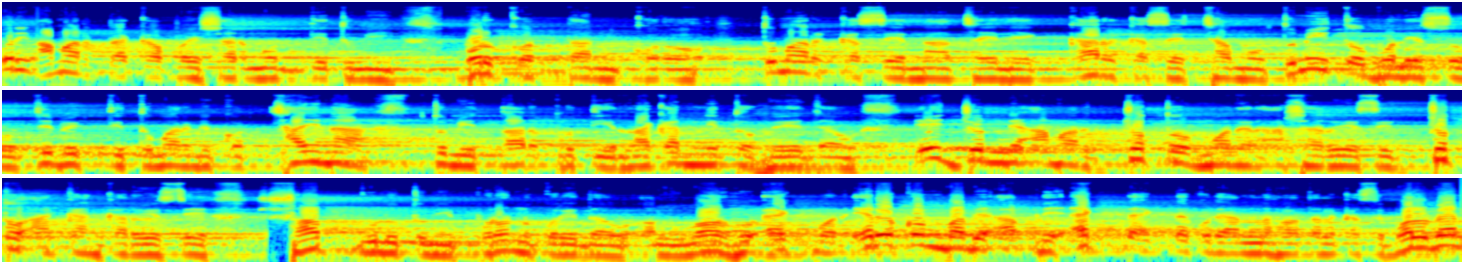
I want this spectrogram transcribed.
বলি আমার টাকা পয়সার মধ্যে তুমি বরকত দান করো। তোমার কাছে না চাইলে কার কাছে চামো? তুমি তো বলেছ, যে ব্যক্তি তোমার নিকট চাই না, তুমি তার প্রতি রাগান্বিত হয়ে যাও। এই জন্যে আমার যত মনের আশা রয়েছে, যত আকাঙ্ক্ষা রয়েছে, সবগুলো তুমি পূরণ করে দাও। আল্লাহ একবার এরকমভাবে আপনি একটা একটা করে আল্লাহ তালার কাছে বলবেন,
